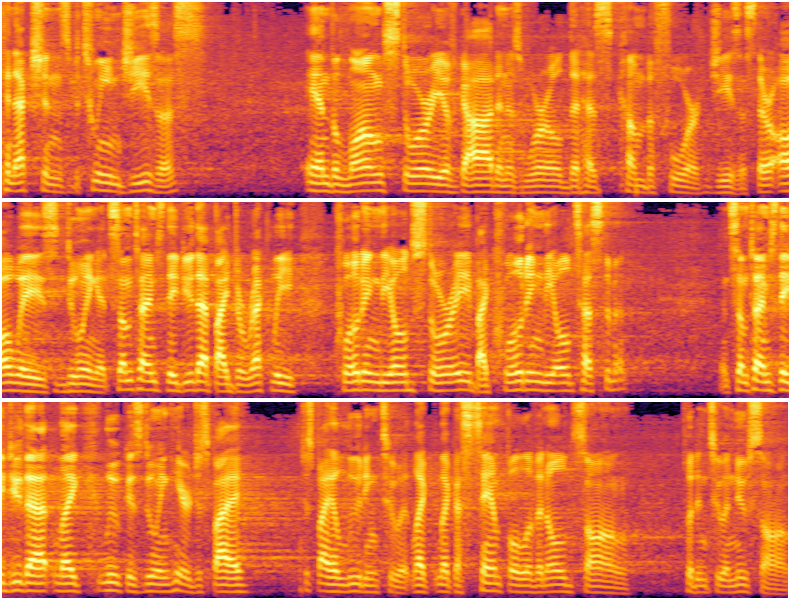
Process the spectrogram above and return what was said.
connections between Jesus and the long story of God and His world that has come before Jesus. They're always doing it. Sometimes they do that by directly quoting the old story, by quoting the Old Testament. And sometimes they do that like Luke is doing here, just by, just by alluding to it, like, like a sample of an old song put into a new song,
